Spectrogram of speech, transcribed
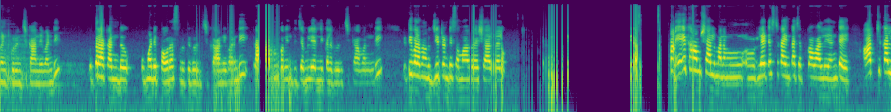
అమెండ్మెంట్ గురించి కానివ్వండి ఉత్తరాఖండ్ ఉమ్మడి పౌర స్మృతి గురించి కానివ్వండి రామ్ గోవింద్ జమిలి ఎన్నికల గురించి కానివ్వండి ఇటీవల మనకు జీ ట్వంటీ సమావేశాలలో అనేక అంశాలు మనము లేటెస్ట్గా ఇంకా చెప్పుకోవాలి అంటే ఆర్టికల్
